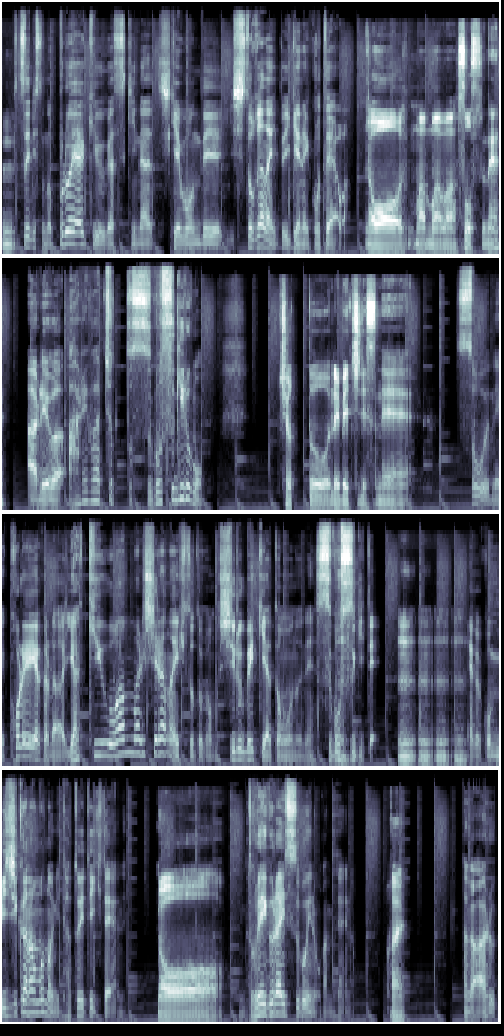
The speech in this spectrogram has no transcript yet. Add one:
うん。普通にそのプロ野球が好きなチケボンでしとかないといけないことやわ。おーまあまあまあそうっすね。あれはあれはちょっとすごすぎるもん。ちょっとレベチですね。そうよね。これやから野球をあんまり知らない人とかも知るべきやと思うのよね。すごすぎて、うんうんうんなんかこう身近なものに例えていきたいよね。うんおー。どれぐらいすごいのかみたいな。はい。なんかある？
